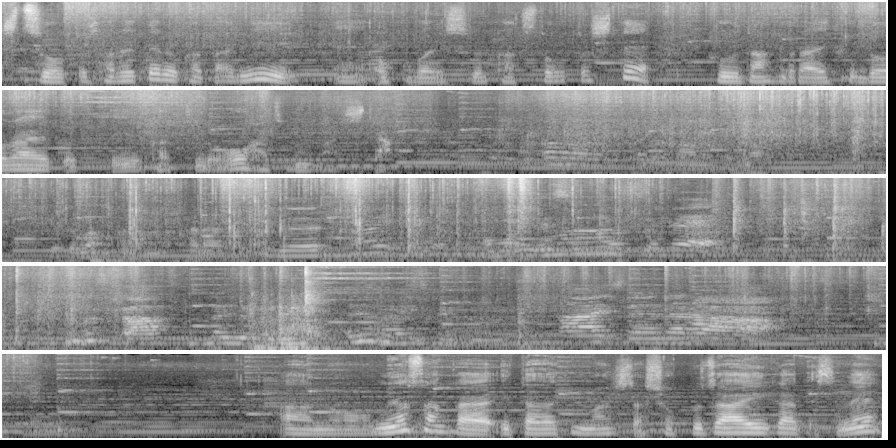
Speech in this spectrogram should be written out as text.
必要とされている方に、え、お配りする活動としてフードライフドライブっていう活動を始めました。はい、思い出す。はい、さよなら。あの皆さんからいただきました食材がですね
